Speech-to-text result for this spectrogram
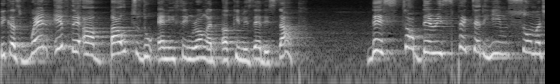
Because when, if they are about to do anything wrong and Akim is there, they stop. They stop. They respected him so much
